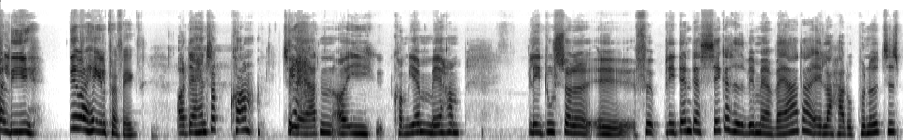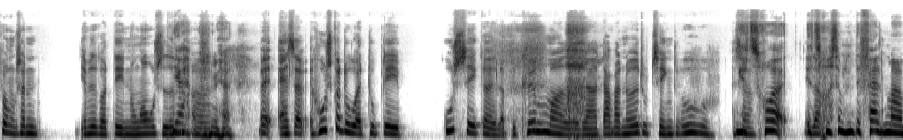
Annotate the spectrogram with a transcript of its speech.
var lige det var helt perfekt. Og da han så kom til ja. verden, og I kom hjem med ham, blev du så øh, fø- blev den der sikkerhed ved med at være der, eller har du på noget tidspunkt sådan, jeg ved godt, det er nogle år siden, Ja. og, ja. Altså husker du, at du blev usikker eller bekymret, eller der var noget, du tænkte, uh, Altså, jeg tror, jeg eller- tror simpelthen, det faldt mig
